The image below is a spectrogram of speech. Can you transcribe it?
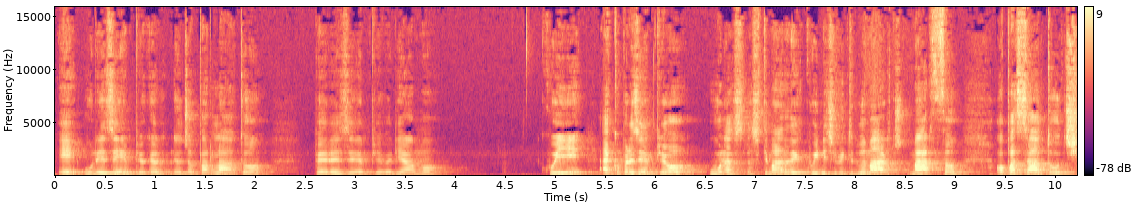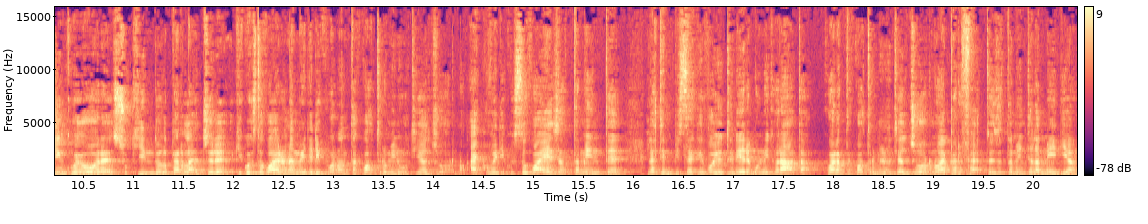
E un esempio che ne ho già parlato, per esempio, vediamo qui, ecco per esempio una, la settimana del 15-22 mar- marzo ho passato 5 ore su Kindle per leggere che questo qua era una media di 44 minuti al giorno. Ecco, vedi, questo qua è esattamente la tempistica che voglio tenere monitorata. 44 minuti al giorno è perfetto, esattamente la media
